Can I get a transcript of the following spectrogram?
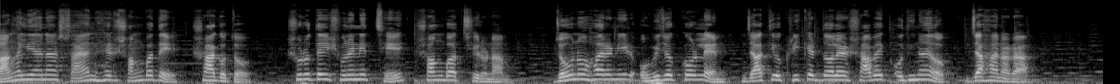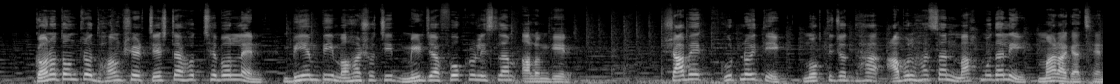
বাঙালিয়ানা সায়ানহের সংবাদে স্বাগত। শুরুতেই শুনে নিচ্ছে সংবাদ শিরোনাম। যৌন হয়রানির অভিযোগ করলেন জাতীয় ক্রিকেট দলের সাবেক অধিনায়ক জাহানারা। গণতন্ত্র ধ্বংসের চেষ্টা হচ্ছে বললেন বিএমপি মহাসচিব মির্জা ফখরুল ইসলাম আলমগীর। সাবেক কূটনৈতিক মুক্তিযোদ্ধা আবুল হাসান মাহমুদ আলী মারা গেছেন।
